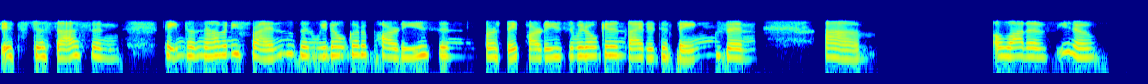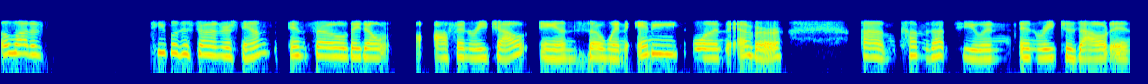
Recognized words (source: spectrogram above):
it's just us. And Peyton doesn't have any friends, and we don't go to parties and birthday parties, and we don't get invited to things, and um, a lot of you know a lot of people just don't understand, and so they don't often reach out. And so when anyone ever um, comes up to you and, and reaches out and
